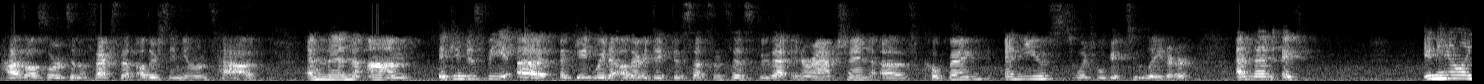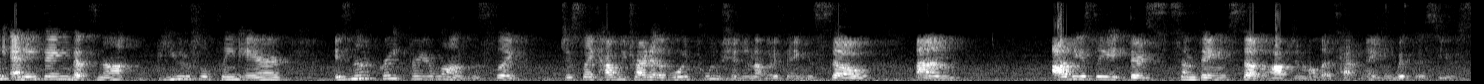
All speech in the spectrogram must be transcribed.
has all sorts of effects that other stimulants have. And then um, it can just be a, a, gateway to other addictive substances through that interaction of coping and use, which we'll get to later. And then it's inhaling anything that's not beautiful clean air is not great for your lungs. Like just like how we try to avoid pollution and other things. So um, obviously there's something suboptimal that's happening with this use.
